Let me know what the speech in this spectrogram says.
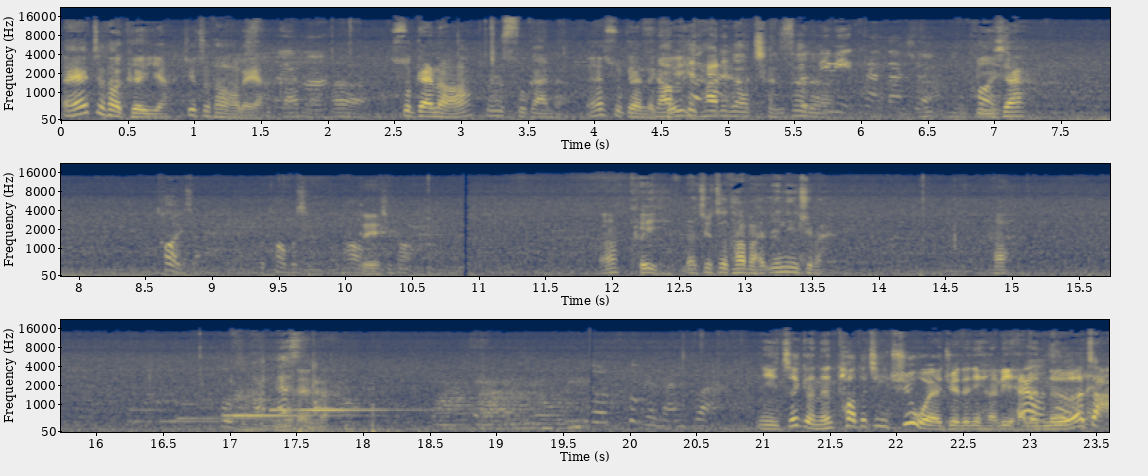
哎，这套可以啊，就这套好了呀。干的，嗯，速干的啊，都是速干的。哎，速干的可以。然后配它这个橙色的。比比看大小。比一下。套一下，不套不行，不套不套。啊，可以，那就这套吧，扔进去吧。好。后子还你这个能套得进去，我也觉得你很厉害了。哪吒，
